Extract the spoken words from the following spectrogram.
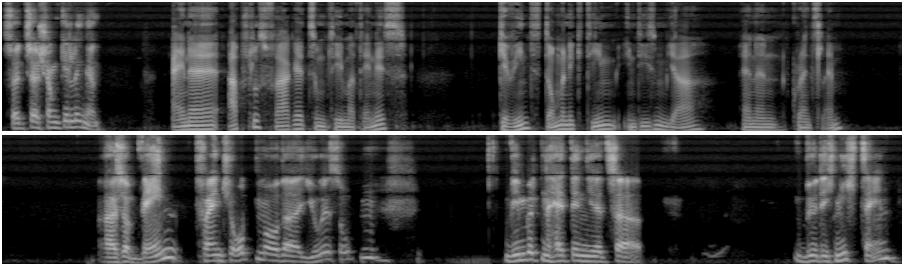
sollte es ja schon gelingen. Eine Abschlussfrage zum Thema Tennis. Gewinnt Dominik Thiem in diesem Jahr einen Grand Slam? Also wenn French Open oder US Open, Wimbledon hätte ihn jetzt, äh, würde ich nicht sehen.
